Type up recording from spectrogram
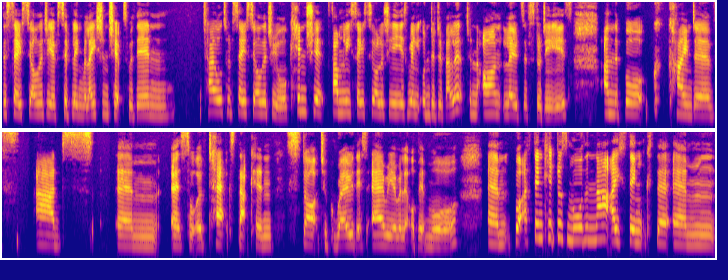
the sociology of sibling relationships within childhood sociology or kinship family sociology is really underdeveloped and there aren't loads of studies and the book kind of adds um, a sort of text that can start to grow this area a little bit more. Um, but I think it does more than that. I think that um,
